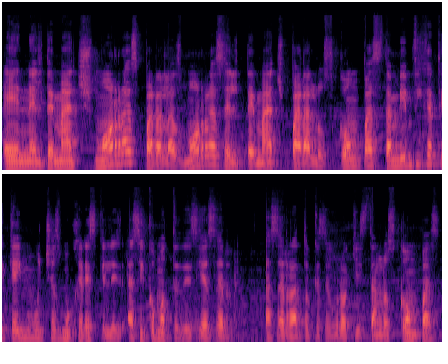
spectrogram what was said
En el Temach Morras para las morras, el Temach para los compas. También fíjate que hay muchas mujeres que les, así como te decía hace, hace rato que seguro aquí están los compas,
